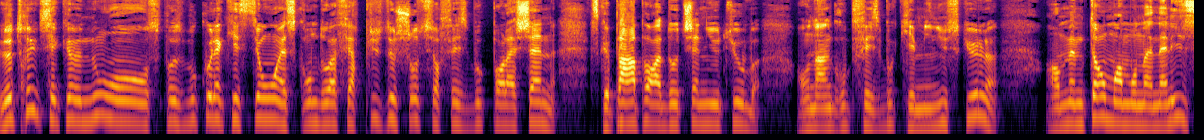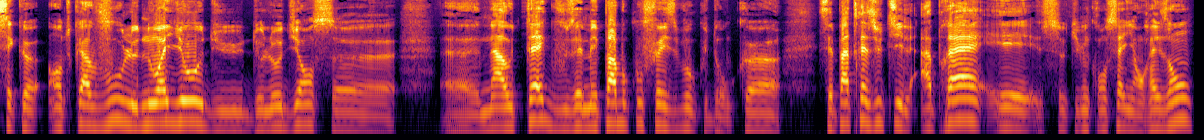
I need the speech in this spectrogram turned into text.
le truc, c'est que nous, on se pose beaucoup la question, est-ce qu'on doit faire plus de choses sur Facebook pour la chaîne? Parce que par rapport à d'autres chaînes YouTube, on a un groupe Facebook qui est minuscule. En même temps, moi, mon analyse, c'est que, en tout cas, vous, le noyau du, de l'audience euh, euh, Nowtech, vous aimez pas beaucoup Facebook, donc euh, c'est pas très utile. Après, et ceux qui me conseillent ont raison,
